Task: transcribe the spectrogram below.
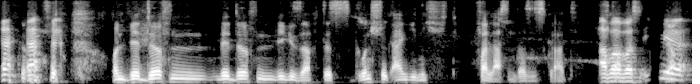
und wir dürfen, wir dürfen, wie gesagt, das Grundstück eigentlich nicht verlassen. Das ist gerade. Aber was ich mir,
